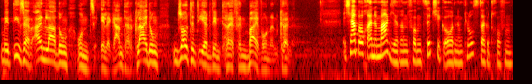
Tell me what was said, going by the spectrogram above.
Mit dieser Einladung und eleganter Kleidung solltet ihr dem Treffen beiwohnen können. Ich habe auch eine Magierin vom Zitschik-Orden im Kloster getroffen.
